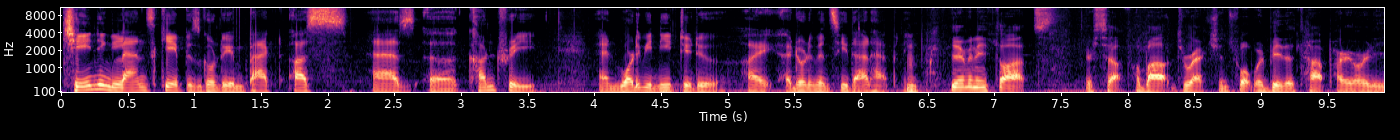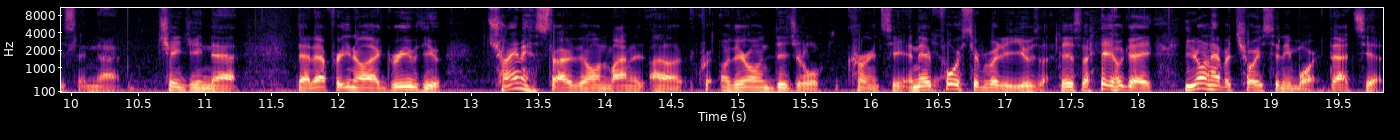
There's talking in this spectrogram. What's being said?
changing landscape is going to impact us as a country and what do we need to do? I, I don't even see that happening. Do you have any thoughts yourself about directions? What would be the top priorities in that, changing that, that effort? You know, I agree with you. China has started their own, uh, their own digital currency, and they yeah. forced everybody to use it. They say, okay, you don't have a choice anymore. That's it.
